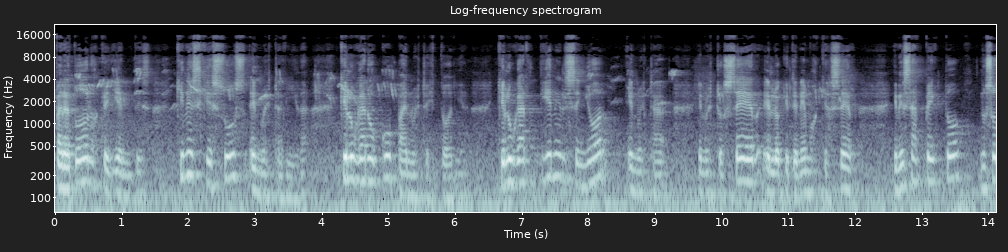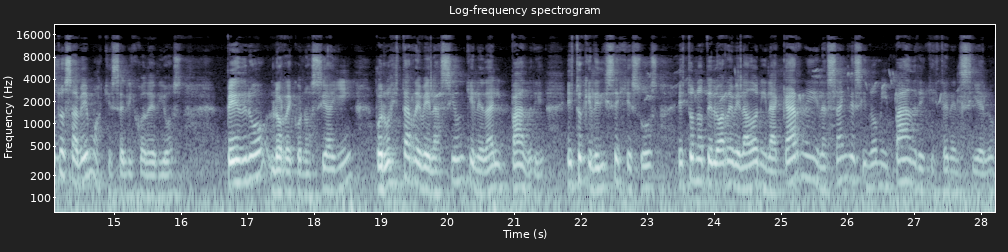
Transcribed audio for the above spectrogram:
para todos los creyentes. ¿Quién es Jesús en nuestra vida? ¿Qué lugar ocupa en nuestra historia? ¿Qué lugar tiene el Señor en, nuestra, en nuestro ser, en lo que tenemos que hacer? En ese aspecto, nosotros sabemos que es el Hijo de Dios. Pedro lo reconoció allí por esta revelación que le da el Padre. Esto que le dice Jesús, esto no te lo ha revelado ni la carne ni la sangre, sino mi Padre que está en el cielo.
